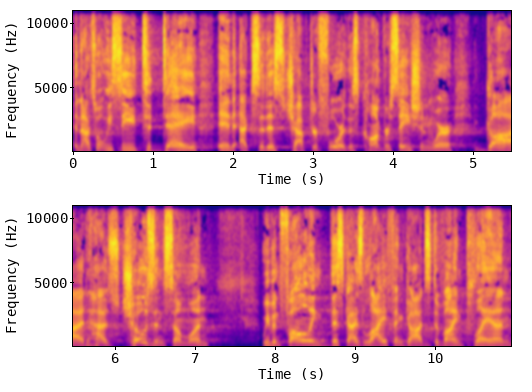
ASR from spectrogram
And that's what we see today in Exodus chapter 4 this conversation where God has chosen someone. We've been following this guy's life and God's divine plan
